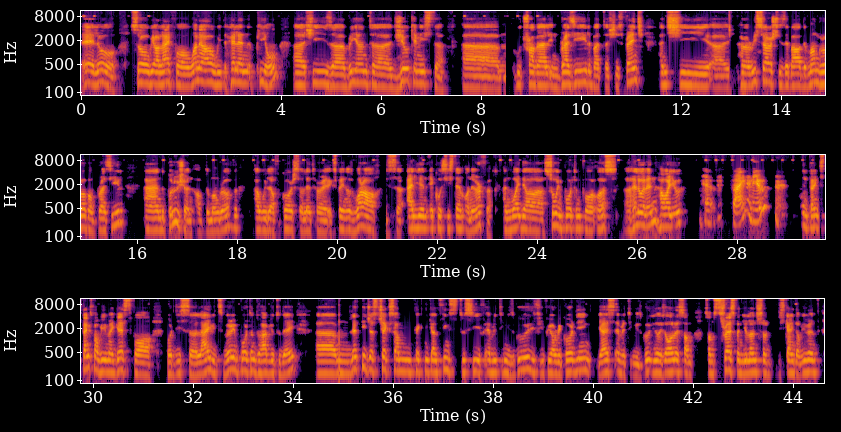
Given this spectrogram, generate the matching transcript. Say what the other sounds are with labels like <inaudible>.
Hello. So we are live for one hour with Hélène Plihon. Uh, she's a brilliant uh, geochemist uh, who travel in Brazil, but she's French, and she uh, her research is about the mangrove of Brazil and the pollution of the mangrove. I will, of course, uh, let her explain us what are these uh, alien ecosystem on Earth and why they are so important for us. hello, Hélène. How are you? <laughs> Fine, and you? And thanks, thanks for being my guest for for this uh, live. It's very important to have you today. Um, let me just check some technical things to see if everything is good. If, if you are recording, yes, everything is good. You know, it's always some some stress when you launch this kind of event.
